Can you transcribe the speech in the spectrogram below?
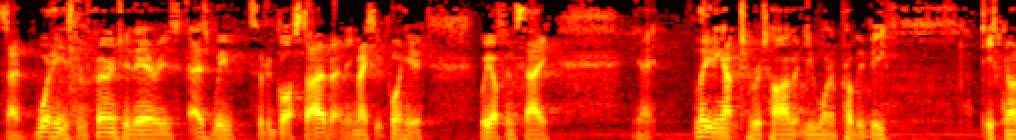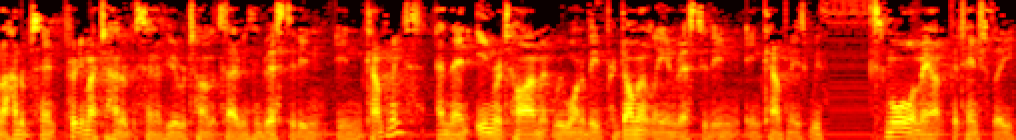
So what he's referring to there is, as we've sort of glossed over, and he makes a point here, we often say, you know, leading up to retirement, you want to probably be, if not 100%, pretty much 100% of your retirement savings invested in, in companies. And then in retirement, we want to be predominantly invested in, in companies with small amount potentially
